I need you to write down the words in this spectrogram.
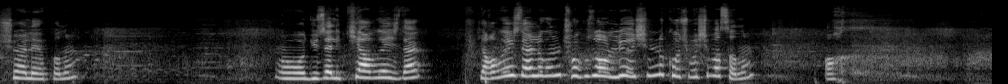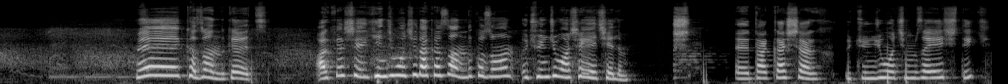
Şöyle yapalım. Oo güzel iki yavru ejder. Yavru ejderler onu çok zorluyor. Şimdi koçbaşı basalım. Ah. Ve kazandık evet. Arkadaşlar ikinci maçı da kazandık. O zaman üçüncü maça geçelim. Evet arkadaşlar üçüncü maçımıza geçtik.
